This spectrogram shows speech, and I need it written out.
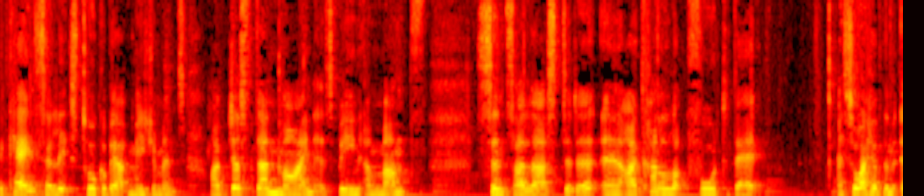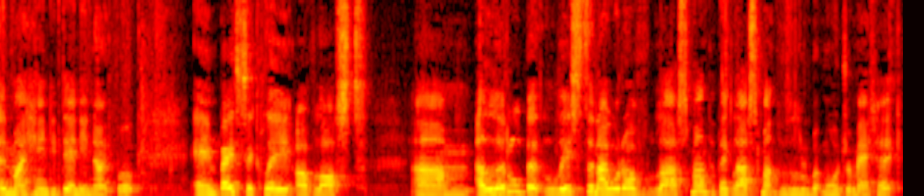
Okay, so let's talk about measurements. I've just done mine. It's been a month since I last did it, and I kind of look forward to that. So I have them in my handy dandy notebook, and basically I've lost um, a little bit less than I would have last month. I think last month was a little bit more dramatic,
